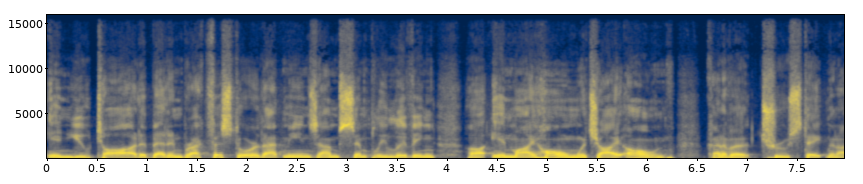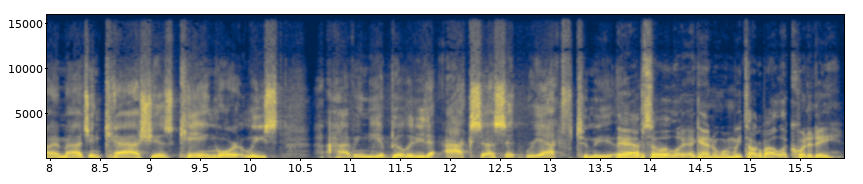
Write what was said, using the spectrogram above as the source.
in Utah at a bed and breakfast or that means I'm simply living uh, in my home, which I own. Kind of a true statement, I imagine. Cash is king, or at least having the ability to access it. React to me. Yeah, absolutely. Again, when we talk about liquidity,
